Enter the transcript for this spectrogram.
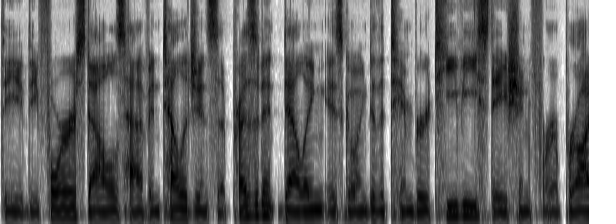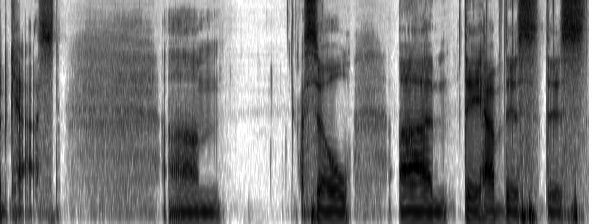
the the Forest Owls have intelligence that President Deling is going to the Timber TV station for a broadcast. Um, so um, they have this this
